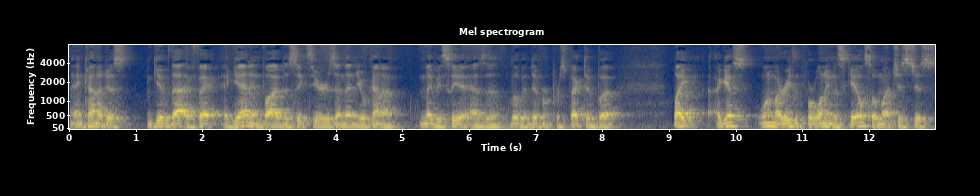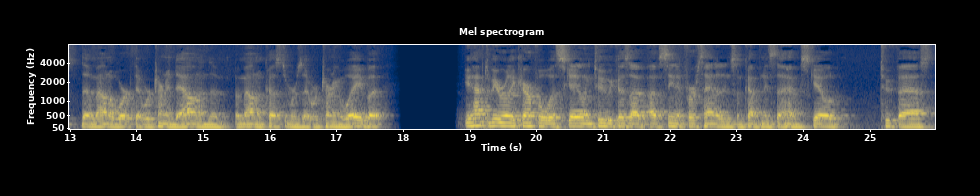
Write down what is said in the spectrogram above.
and kind of just give that effect again in five to six years and then you'll kind of maybe see it as a little bit different perspective but like i guess one of my reasons for wanting to scale so much is just the amount of work that we're turning down and the amount of customers that we're turning away but you have to be really careful with scaling too because I've, I've seen it firsthand in some companies that have scaled too fast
